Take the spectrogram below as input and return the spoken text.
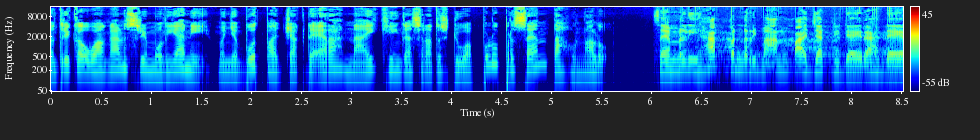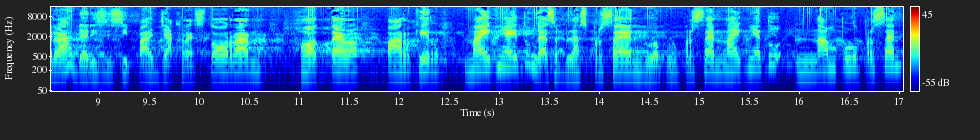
Menteri Keuangan Sri Mulyani menyebut pajak daerah naik hingga 120 persen tahun lalu. Saya melihat penerimaan pajak di daerah-daerah dari sisi pajak restoran, hotel, parkir, naiknya itu enggak 11 persen, 20 persen, naiknya itu 60 persen,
